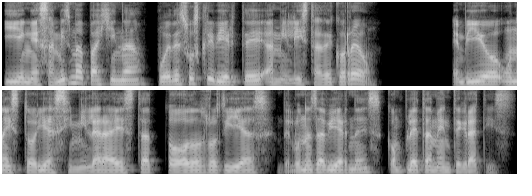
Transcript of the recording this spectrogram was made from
y en esa misma página puedes suscribirte a mi lista de correo. Envío una historia similar a esta todos los días, de lunes a viernes, completamente gratis.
